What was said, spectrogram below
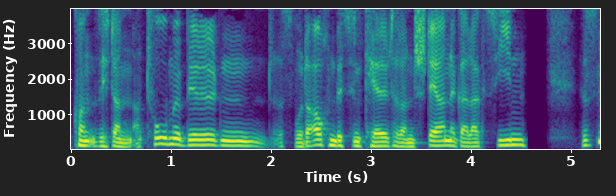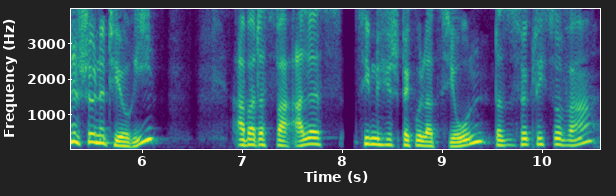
konnten sich dann Atome bilden. Es wurde auch ein bisschen kälter, dann Sterne, Galaxien. Das ist eine schöne Theorie, aber das war alles ziemliche Spekulation, dass es wirklich so war.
